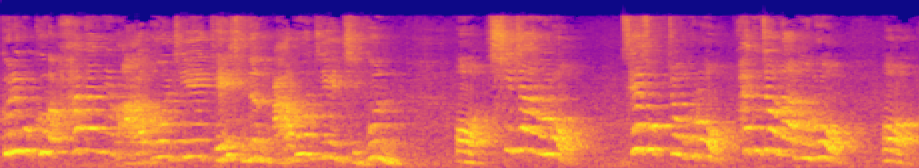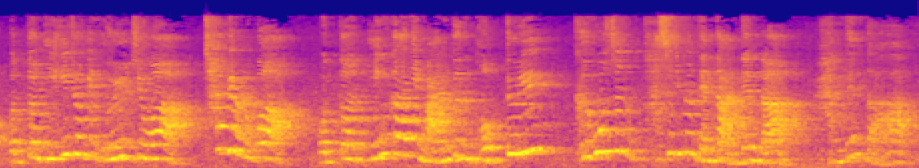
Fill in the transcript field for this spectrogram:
그리고 그 하나님 아버지의 계시는 아버지의 집은 어, 시장으로 세속적으로 환전함으로 어, 어떤 이기적인 의지와 차별과 어떤 인간이 만든 법들이 그곳은 다스리면 된다 안 된다 안 된다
